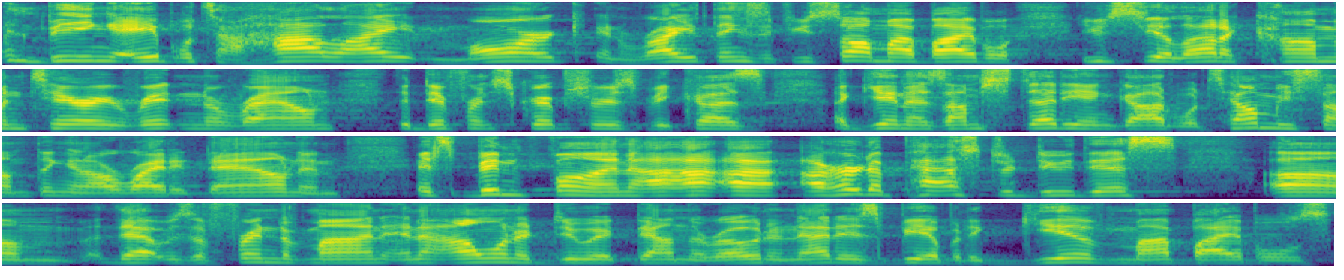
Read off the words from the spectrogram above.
and being able to highlight, mark, and write things. If you saw my Bible, you'd see a lot of commentary written around the different scriptures because, again, as I'm studying, God will tell me something and I'll write it down. And it's been fun. I, I, I heard a pastor do this um, that was a friend of mine, and I want to do it down the road, and that is be able to give my Bibles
